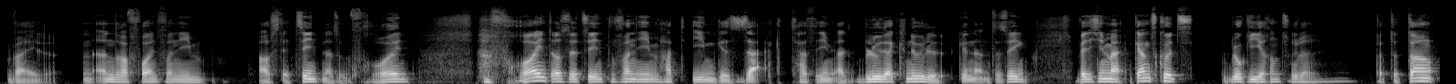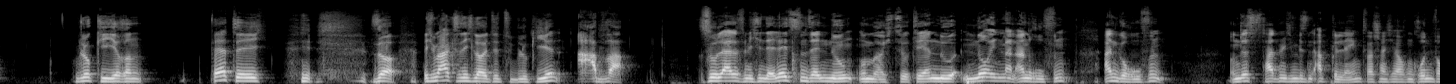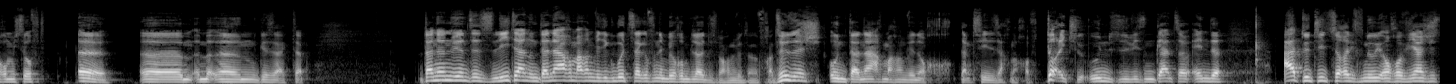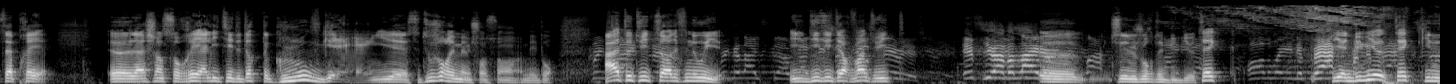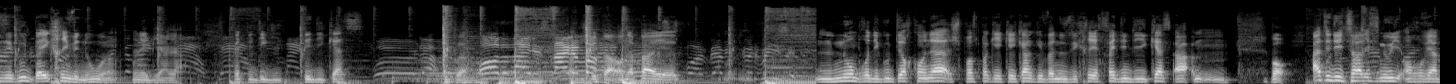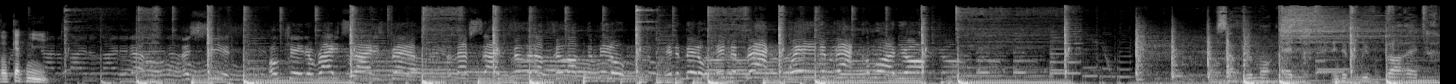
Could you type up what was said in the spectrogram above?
weil ein anderer Freund von ihm aus der zehnten, also ein Freund, Freund aus der zehnten von ihm hat ihm gesagt, hat ihn als blöder Knödel genannt. Deswegen werde ich ihn mal ganz kurz blockieren. Blockieren. Fertig. so, ich mag es nicht, Leute zu blockieren, aber so leider es mich in der letzten Sendung, um euch zu erklären, nur neunmal anrufen, angerufen. Und das hat mich ein bisschen abgelenkt. Wahrscheinlich auch ein Grund, warum ich so oft äh, ähm, ähm, ähm, gesagt habe. Dann hören wir uns das Lied an und danach machen wir die Geburtstage von den berühmten Leuten. Das danach machen wir noch auf Deutsch. Und ganz am Ende. À tout de suite. On revient juste après euh, la chanson Réalité de Dr. Groove Gang. C'est toujours les mêmes chansons, hein, mais bon. À tout de suite sur. Il est 18h28. Euh, c'est le jour de bibliothèque. S'il y a une bibliothèque qui nous écoute, bah écrivez-nous, hein. on est bien là. Faites des dé- dédicaces. Ou pas. Je sais pas, on n'a pas euh, le nombre d'écouteurs qu'on a. Je pense pas qu'il y ait quelqu'un qui va nous écrire. Faites une dédicace. Ah, hum, hum. bon. À tout de suite sur Radio Fenouil. On revient dans 4 minutes. Okay, the right side is better. The left side, fill it up, fill up the middle. In the middle, in the back, way in the back. Come on, y'all. Simplement être et ne plus paraître.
